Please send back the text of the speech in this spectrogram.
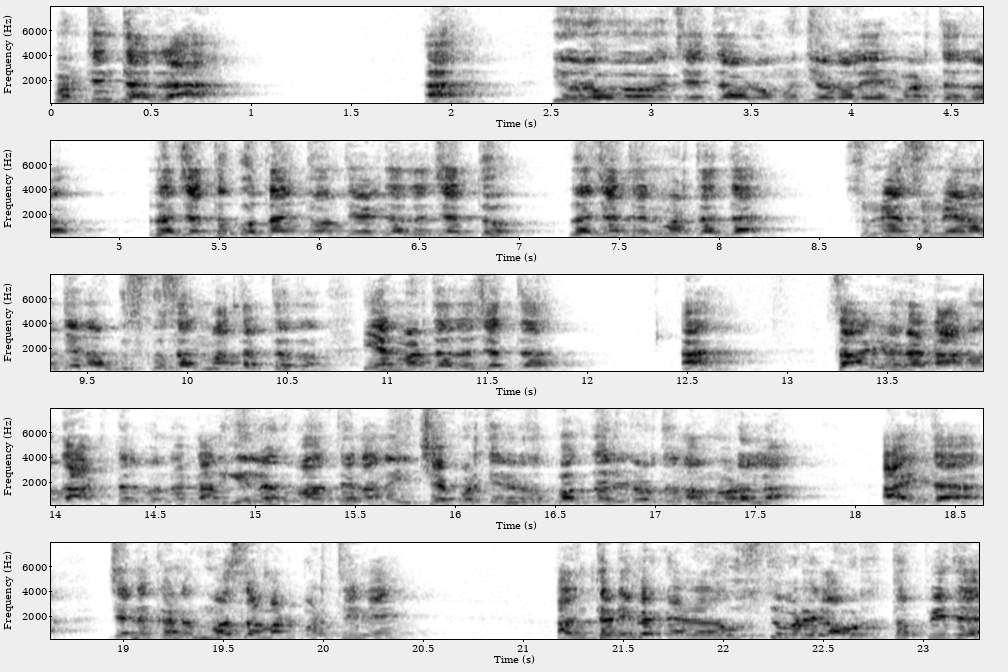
ಮಣ್ಣು ತಿಂತಾರ ಹಾ ಇವರು ಚೇತ್ರ ಅವರು ಮಂಜುವರೆಲ್ಲ ಏನು ಮಾಡ್ತಾರೋ ರಜತ್ ಗೊತ್ತಾಯ್ತು ಅಂತ ಹೇಳ್ದ ರಜತ್ ರಜತ್ ಏನು ಮಾಡ್ತಾ ಇದ್ದ ಸುಮ್ಮನೆ ಸುಮ್ಮನೆ ಅಂತ ಏನೋ ಗುಸ್ಗುಸ್ ಅಂತ ಮಾತಾಡ್ತಾರ ಏನು ಮಾಡ್ತಾರೆ ರಜತ್ ಹಾಂ ಸರ್, ಇವಾಗ ನಾನೊಂದು ಆಟದಲ್ಲಿ ಬಂದಾಗ ನನಗೆ ಎಲ್ಲದು ಬರುತ್ತೆ, ನಾನು ಇಚ್ಛೆ ಪಡ್ತೀನಿ ಅನ್ನೋದು ಪಕ್ಕದಲ್ಲಿರೋದು ನಾವು ನೋಡಲ್ಲ. ಆಯ್ತಾ? ಜನಕ್ಕೆ ಮೋಸ ಮಾಡಿ ಬರ್ತೀನಿ ಅದನ್ನ ತಡಿಬೇಕಾದ್ರೆ ಉಸ್ತು ಬಡಿಲ್ಲ ಅವ್ರದ್ದು ತಪ್ಪಿದೆ.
